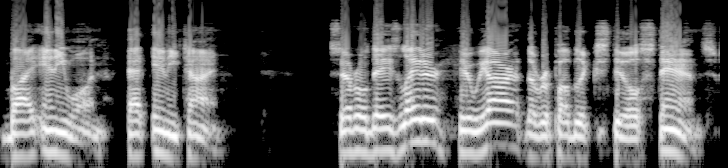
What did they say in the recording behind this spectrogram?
by anyone at any time. Several days later, here we are, the Republic still stands.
